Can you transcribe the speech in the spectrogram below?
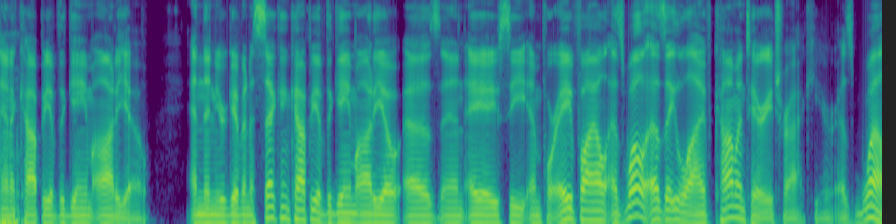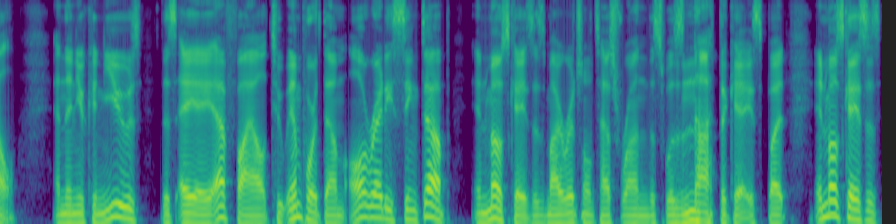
And a copy of the game audio and then you're given a second copy of the game audio as an AAC M4A file, as well as a live commentary track here as well. And then you can use this AAF file to import them already synced up in most cases. My original test run, this was not the case, but in most cases,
